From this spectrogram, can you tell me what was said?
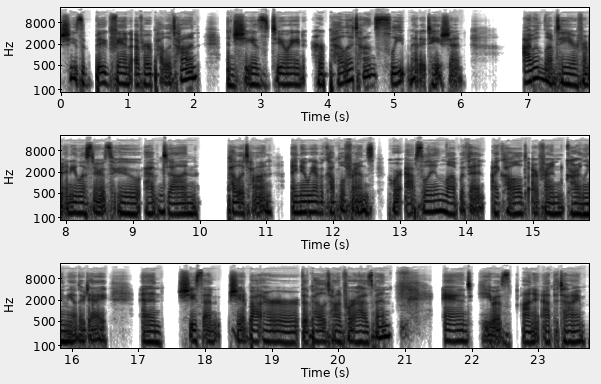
she's a big fan of her Peloton and she is doing her Peloton sleep meditation. I would love to hear from any listeners who have done Peloton. I know we have a couple friends who are absolutely in love with it. I called our friend Carlene the other day and she said she had bought her the Peloton for her husband and he was on it at the time.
